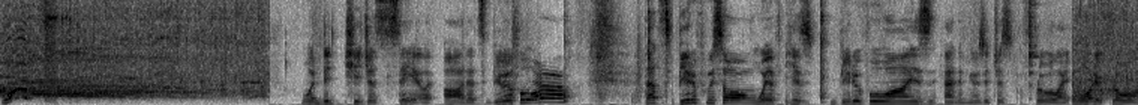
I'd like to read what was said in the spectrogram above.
What? What did she just say? Like, ah, oh, that's beautiful. Oh, that's beautiful song with his beautiful eyes and the music just flow like water flow.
